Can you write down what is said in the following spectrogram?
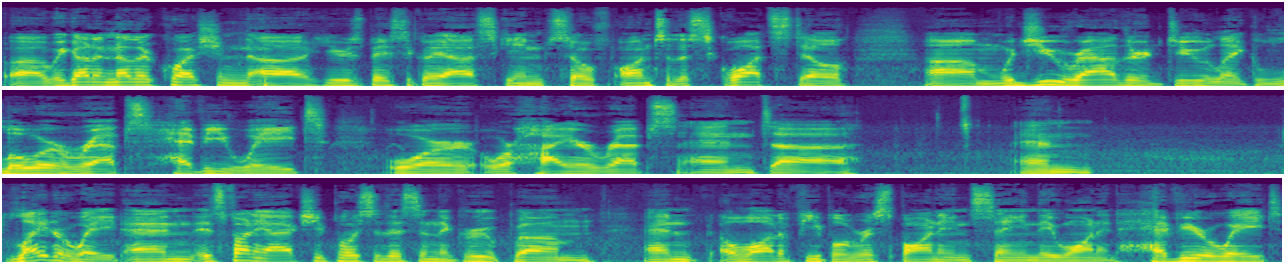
uh, we got another question. Uh, he was basically asking. So onto the squat still. Um, would you rather do like lower reps, heavy weight, or or higher reps and uh, and lighter weight? And it's funny. I actually posted this in the group, um, and a lot of people responding saying they wanted heavier weight,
